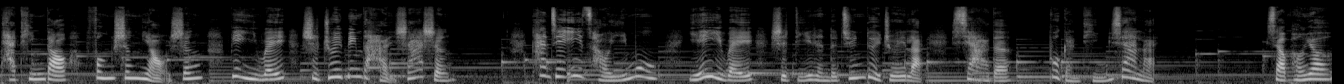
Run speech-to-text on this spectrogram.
他听到风声、鸟声，便以为是追兵的喊杀声；看见一草一木，也以为是敌人的军队追来，吓得不敢停下来。小朋友，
